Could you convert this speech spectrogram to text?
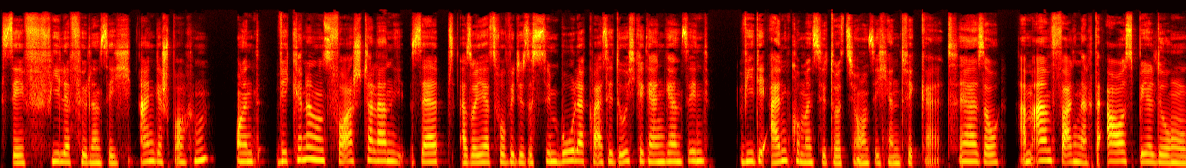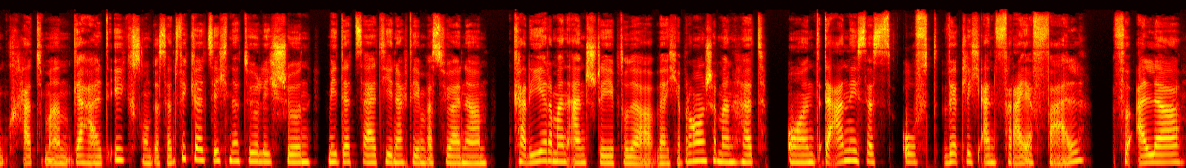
sehr viele fühlen sich angesprochen. Und wir können uns vorstellen, selbst, also jetzt, wo wir diese Symbole quasi durchgegangen sind, wie die Einkommenssituation sich entwickelt. Also am Anfang nach der Ausbildung hat man Gehalt X und das entwickelt sich natürlich schön mit der Zeit, je nachdem, was für eine Karriere man anstrebt oder welche Branche man hat. Und dann ist es oft wirklich ein freier Fall für alle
